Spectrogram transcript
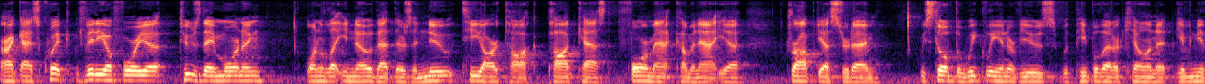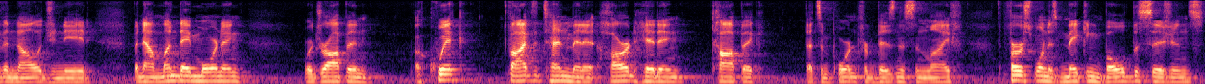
All right, guys, quick video for you. Tuesday morning, want to let you know that there's a new TR Talk podcast format coming at you. Dropped yesterday. We still have the weekly interviews with people that are killing it, giving you the knowledge you need. But now, Monday morning, we're dropping a quick five to 10 minute, hard hitting topic that's important for business and life. The first one is making bold decisions.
